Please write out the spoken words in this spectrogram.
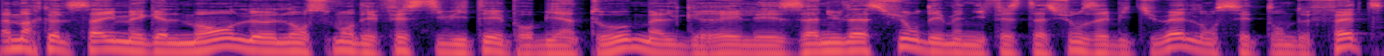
À Markelsheim également, le lancement des festivités est pour bientôt. Malgré les annulations des manifestations habituelles en ces temps de fête,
